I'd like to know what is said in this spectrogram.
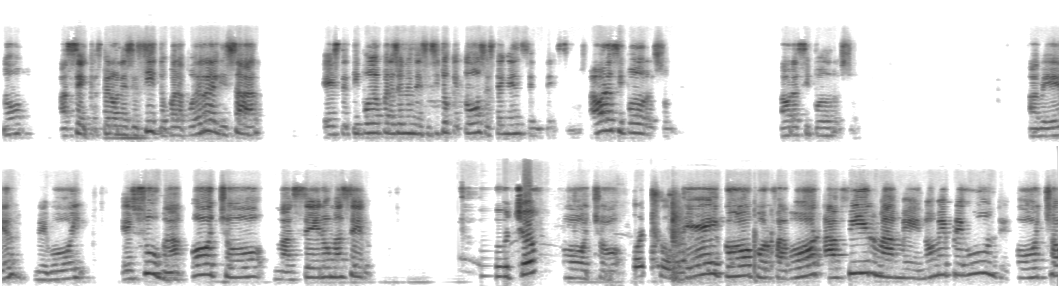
¿no? A secas, pero necesito, para poder realizar este tipo de operaciones, necesito que todos estén en centésimos. Ahora sí puedo resolver. Ahora sí puedo resolver. A ver, me voy. Es suma 8 más 0 más 0. 8, 8. 8. Jacob, por favor, afírmame, no me preguntes. 8.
